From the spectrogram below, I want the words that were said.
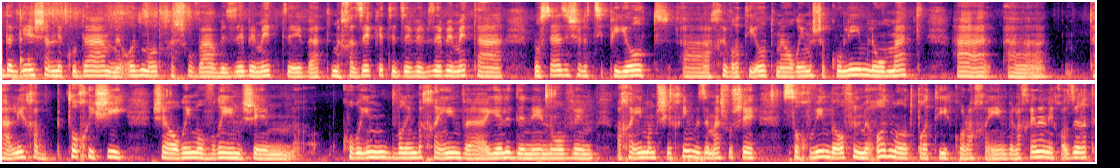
דגש על נקודה מאוד מאוד חשובה, וזה באמת, ואת מחזקת את זה, וזה באמת הנושא הזה של הציפיות החברתיות מההורים השכולים, לעומת התהליך התוך אישי שההורים עוברים, שהם קורים דברים בחיים והילד איננו והחיים ממשיכים וזה משהו שסוחבים באופן מאוד מאוד פרטי כל החיים. ולכן אני חוזרת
